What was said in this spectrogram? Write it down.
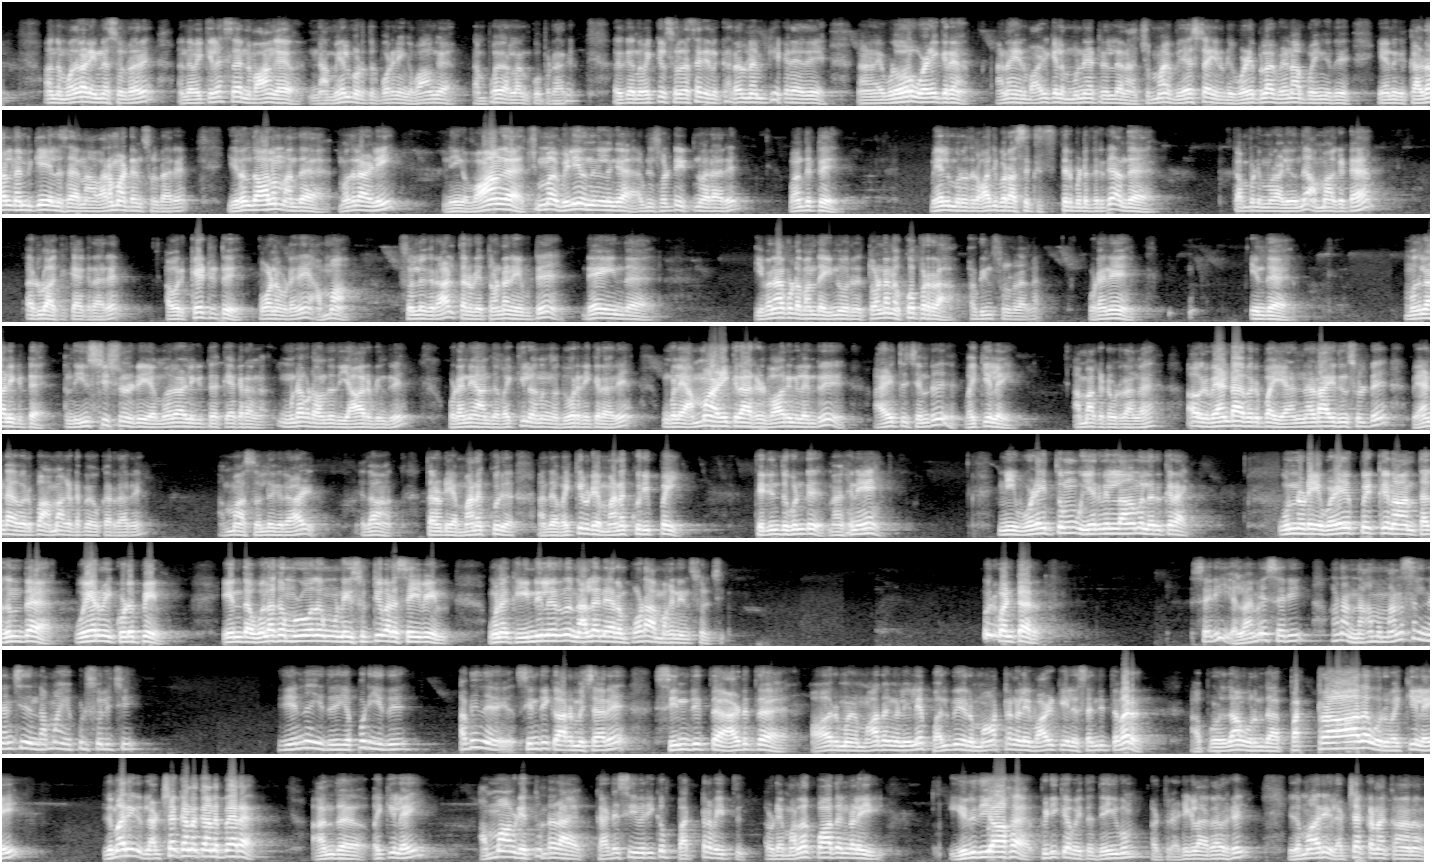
அந்த முதலாளி என்ன சொல்கிறாரு அந்த வக்கீல சார் வாங்க நான் மேல்மருத்துவர் போகிறேன் நீங்கள் வாங்க நான் போய் வரலான்னு கூப்பிட்றாரு. அதுக்கு அந்த வைக்கல் சொல்கிறார் சார் எனக்கு கடவுள் நம்பிக்கை கிடையாது. நான் எவ்வளோ உழைக்கிறேன் ஆனால் என் வாழ்க்கையில் முன்னேற்றம் இல்லை. நான் சும்மா வேஸ்ட்டாக என்னுடைய உழைப்பெல்லாம் வீணாக போய்ங்குது. எனக்கு கடவுள் நம்பிக்கையே இல்லை சார் நான் வரமாட்டேன்னு சொல்கிறாரு இருந்தாலும் அந்த முதலாளி நீங்கள் வாங்க சும்மா வெளியே வந்து நில்லுங்க அப்படின்னு சொல்லிட்டு இட்டுன்னு வராரு. வந்துட்டு மேல்முருகர் ஆதிபராசக்தி சித்திரப்படத்திற்கு அந்த கம்பெனி முதலாளி வந்து அம்மா கிட்ட அருள்வாக்கு கேட்குறாரு அவர் கேட்டுட்டு போன உடனே அம்மா சொல்லுகிறாள் தன்னுடைய தொண்டனை விட்டு டேய் இந்த இவனா கூட வந்த இன்னொரு தொண்டனை கூப்பிட்றா அப்படின்னு சொல்கிறாங்க உடனே இந்த முதலாளிகிட்ட அந்த இன்ஸ்டியூஷனுடைய முதலாளிகிட்ட கேட்குறாங்க முன்னா கூட வந்தது யார்? அப்படின்னு உடனே அந்த வக்கீல் வந்து அங்கே தூரம் நிற்கிறாரு உங்களை அம்மா அழைக்கிறார்கள் வாருங்கள் என்று அழைத்து சென்று வக்கீலை அம்மா கிட்ட விடுறாங்க. அவர் வேண்டா வெறுப்பா என்னடா இதுன்னு சொல்லிட்டு வேண்டா வெறுப்பா அம்மா கிட்ட போய் உட்கார்றாரு அம்மா சொல்லுகிறாள் இதான் தன்னுடைய மனக்குறி அந்த வக்கீலுடைய மனக்குறிப்பை தெரிந்து கொண்டு மகனே நீ உழைத்தும் உயர்வில்லாமல் இருக்கிறாய். உன்னுடைய உழைப்புக்கு நான் தகுந்த உயர்வை கொடுப்பேன். இந்த உலகம் முழுவதும் உன்னை சுற்றி வர செய்வேன். உனக்கு இன்றிலிருந்து நல்ல நேரம் போடா மகனேன்னு சொல்லிச்சு. ஒரு வந்துட்டார். சரி எல்லாமே சரி. ஆனால் நாம் மனசில் நினச்சது இந்த அம்மா எப்படி சொல்லிச்சு? இது என்ன இது? எப்படி இது? அப்படின்னு சிந்திக்க ஆரம்பித்தார் சிந்தித்த அடுத்த ஆறு மாதங்களிலே பல்வேறு மாற்றங்களை வாழ்க்கையில் சந்தித்தவர் அப்பொழுதுதான் ஒரு இந்த பற்றாத ஒரு வக்கீலை இது மாதிரி லட்சக்கணக்கான பேரை அந்த வக்கீலை அம்மாவுடைய தொண்டராக கடைசி வரைக்கும் பற்ற வைத்து அவருடைய மலர்பாதங்களை இறுதியாக பிடிக்க வைத்த தெய்வம் அடுத்த அடிகளார் அவர்கள். இது மாதிரி லட்சக்கணக்கான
